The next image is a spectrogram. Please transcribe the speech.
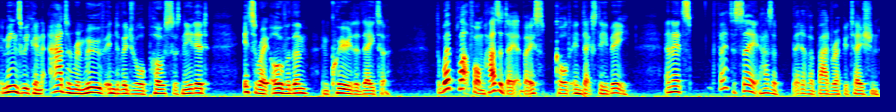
It means we can add and remove individual posts as needed, iterate over them, and query the data. The web platform has a database called IndexedDB, and it's fair to say it has a bit of a bad reputation,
